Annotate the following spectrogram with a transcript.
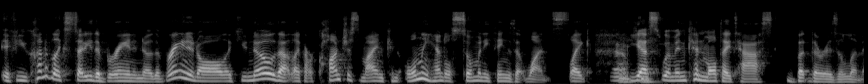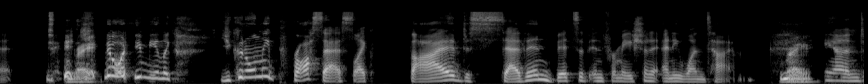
if you kind of like study the brain and know the brain at all, like you know that like our conscious mind can only handle so many things at once. Like, yeah. yes, women can multitask, but there is a limit. Right. you know what I mean? Like, you can only process like five to seven bits of information at any one time. Right. And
